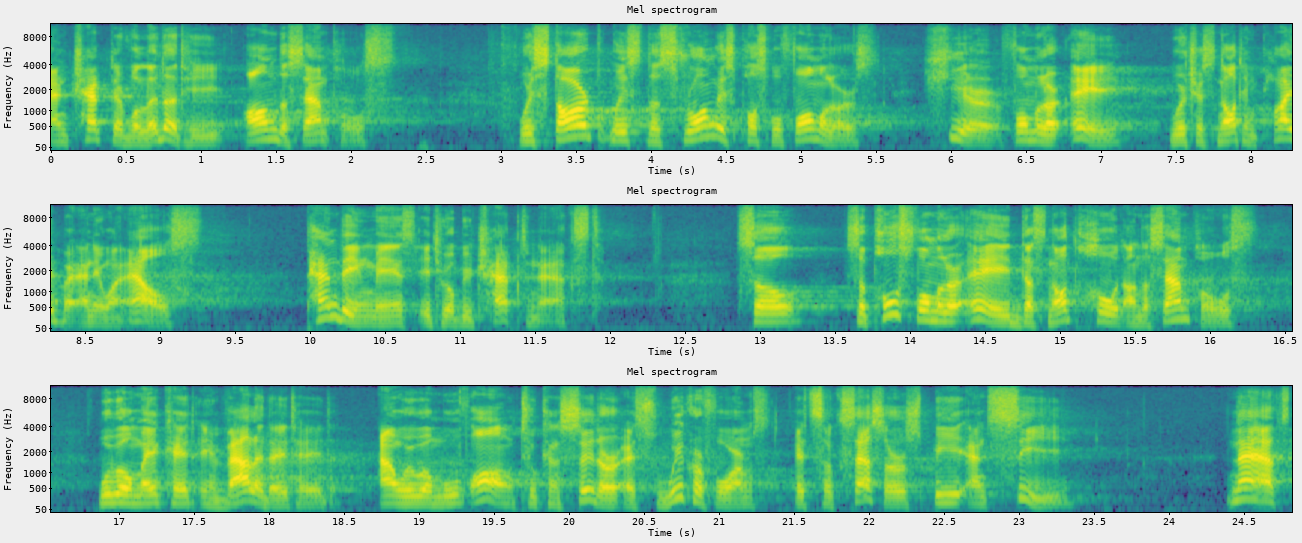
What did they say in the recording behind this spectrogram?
and check their validity on the samples. We start with the strongest possible formulas, here formula A, which is not implied by anyone else. Pending means it will be checked next. So suppose formula A does not hold on the samples, we will make it invalidated and we will move on to consider its weaker forms, its successors B and C, Next,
